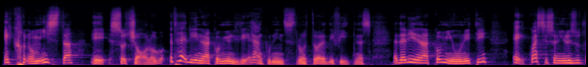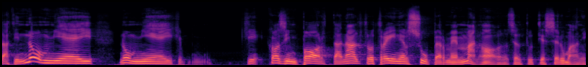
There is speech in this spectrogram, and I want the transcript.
economista e sociologo ed è lì nella community, è anche un istruttore di fitness ed è lì nella community e questi sono i risultati non miei, non miei che cosa importa un altro trainer Superman, ma no, siamo tutti esseri umani,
